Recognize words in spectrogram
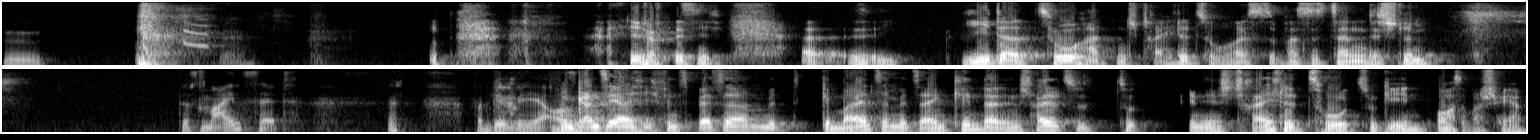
Mhm. ich weiß nicht. Äh, jeder Zoo hat einen Streichelzoo. Was, was ist dann das schlimm? Das Mindset, von dem wir hier aus. Und ganz ehrlich, ich finde es besser, mit, gemeinsam mit seinen Kindern in den, Streichelzoo zu, in den Streichelzoo zu gehen. Oh, ist aber schwer.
